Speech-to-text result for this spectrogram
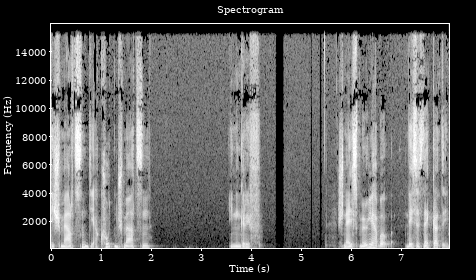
die Schmerzen, die akuten Schmerzen in den Griff. Schnellstmöglich, aber das ist nicht gerade, ich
